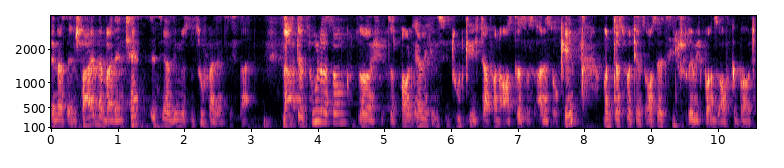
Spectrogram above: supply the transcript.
Denn das Entscheidende bei den Tests ist ja, sie müssen zuverlässig sein. Nach der Zulassung durch das Paul-Ehrlich-Institut gehe ich davon aus, dass es alles okay und das wird jetzt auch sehr zielstrebig bei uns aufgebaut.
